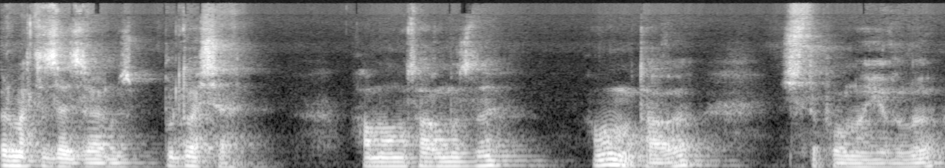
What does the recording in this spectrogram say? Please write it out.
Hörmətli izləyicilərimiz, burada isə hamam otağımızdır. Hamam otağı istipolla yığılıb,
